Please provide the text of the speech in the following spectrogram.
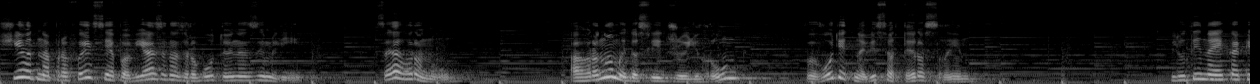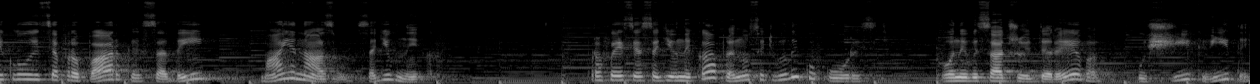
Ще одна професія пов'язана з роботою на землі це агроном. Агрономи досліджують ґрунт, виводять нові сорти рослин. Людина, яка піклується про парки, сади, має назву садівник. Професія садівника приносить велику користь. Вони висаджують дерева, кущі, квіти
